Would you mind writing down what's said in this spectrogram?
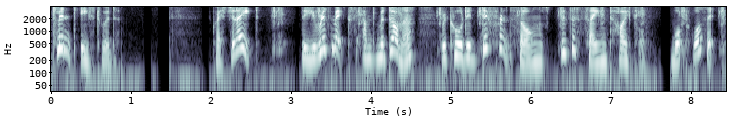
Clint Eastwood. Question 8. The Eurythmics and Madonna recorded different songs with the same title. What was it?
